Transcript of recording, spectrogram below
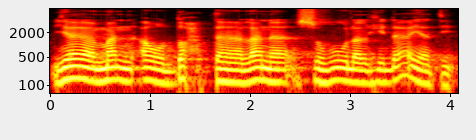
Ya man awdahta lana subulal hidayati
